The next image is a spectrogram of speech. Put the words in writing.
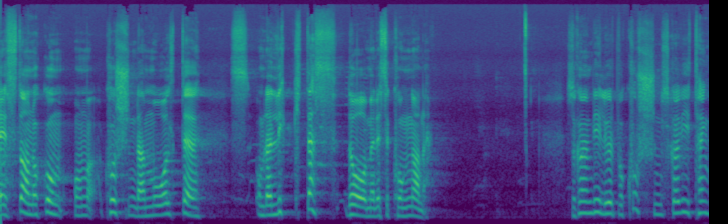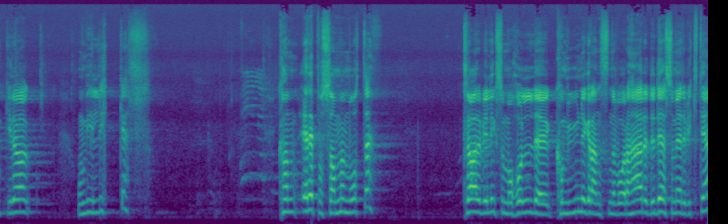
jeg i stad noe om, om, hvordan de målte Om de lyktes da med disse kongene. Så kan vi lure på hvordan skal vi tenke i dag om vi lykkes? Kan, er det på samme måte? Klarer vi liksom å holde kommunegrensene våre her? Er det det som er det viktige?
